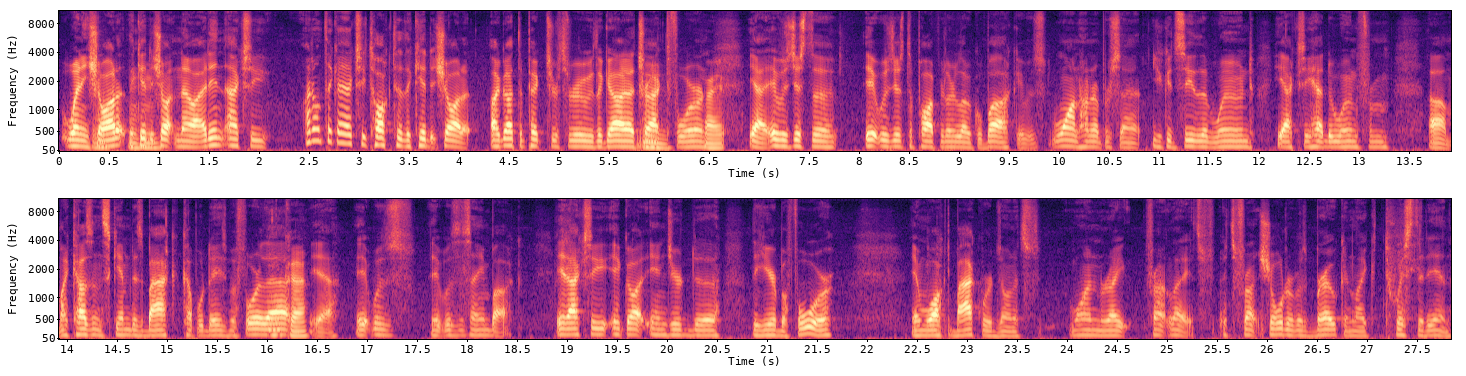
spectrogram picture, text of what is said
when he shot it, the kid that shot. No, I didn't actually. I don't think I actually talked to the kid that shot it. I got the picture through the guy I tracked Mm, for, and Right. yeah, it was just a. It was just a popular local buck. It was 100%. You could see the wound. He actually had the wound from uh, my cousin skimmed his back a couple days before that. Okay. Yeah, it was it was the same buck. It actually it got injured uh, the year before, and walked backwards on its one right front leg. Its its front shoulder was broken, like twisted in.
